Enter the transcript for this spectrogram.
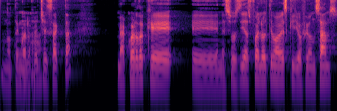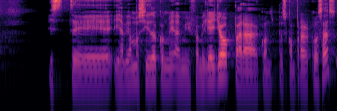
no tengo la fecha exacta, me acuerdo que eh, en esos días fue la última vez que yo fui a un Sams, este, y habíamos ido con mi, a mi familia y yo para pues, comprar cosas,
